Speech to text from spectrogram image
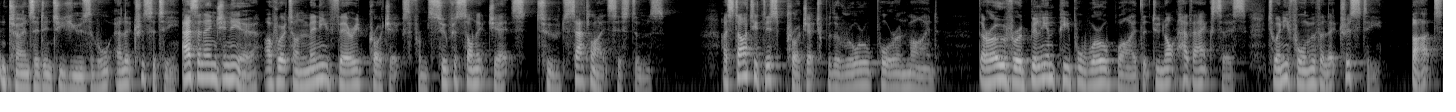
and turns it into usable electricity. As an engineer, I've worked on many varied projects from supersonic jets to satellite systems. I started this project with a rural poor in mind. There are over a billion people worldwide that do not have access to any form of electricity, but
